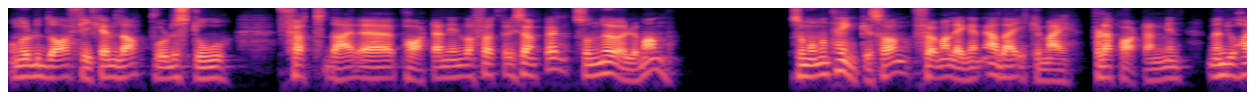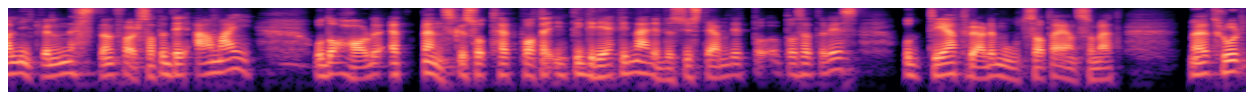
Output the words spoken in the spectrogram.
Og når du da fikk en lapp hvor det sto 'født der eh, partneren din var født', f.eks., så nøler man. Så må man tenke seg om før man legger en Ja, det er ikke meg, for det er partneren min. Men du har likevel nesten en følelse at det er meg. Og da har du et menneske så tett på at det er integrert i nervesystemet ditt på, på sett og vis. Og det tror jeg er det motsatte av ensomhet. Men jeg tror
